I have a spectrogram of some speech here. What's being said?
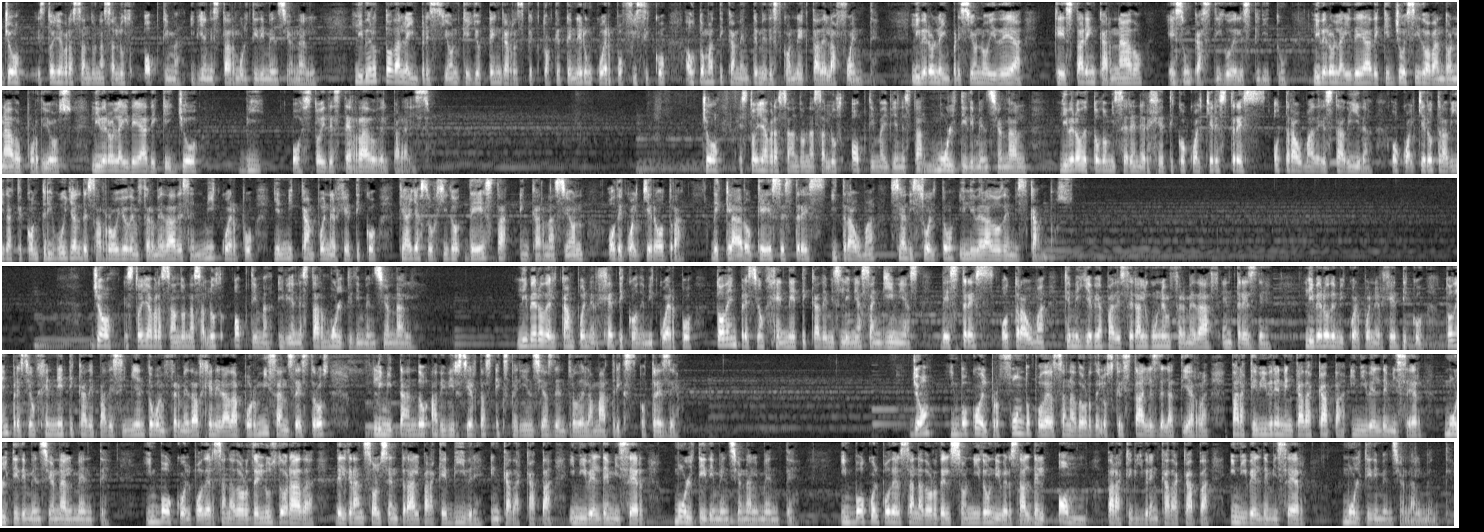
Yo estoy abrazando una salud óptima y bienestar multidimensional. Libero toda la impresión que yo tenga respecto a que tener un cuerpo físico automáticamente me desconecta de la fuente. Libero la impresión o idea que estar encarnado es un castigo del espíritu. Libero la idea de que yo he sido abandonado por Dios. Libero la idea de que yo vi o estoy desterrado del paraíso. Yo estoy abrazando una salud óptima y bienestar multidimensional Libero de todo mi ser energético cualquier estrés o trauma de esta vida o cualquier otra vida que contribuya al desarrollo de enfermedades en mi cuerpo y en mi campo energético que haya surgido de esta encarnación o de cualquier otra. Declaro que ese estrés y trauma se ha disuelto y liberado de mis campos. Yo estoy abrazando una salud óptima y bienestar multidimensional. Libero del campo energético de mi cuerpo toda impresión genética de mis líneas sanguíneas, de estrés o trauma que me lleve a padecer alguna enfermedad en 3D. Libero de mi cuerpo energético toda impresión genética de padecimiento o enfermedad generada por mis ancestros, limitando a vivir ciertas experiencias dentro de la Matrix o 3D. Yo invoco el profundo poder sanador de los cristales de la Tierra para que vibren en cada capa y nivel de mi ser multidimensionalmente. Invoco el poder sanador de luz dorada del gran sol central para que vibre en cada capa y nivel de mi ser multidimensionalmente. Invoco el poder sanador del sonido universal del OM para que vibre en cada capa y nivel de mi ser multidimensionalmente.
